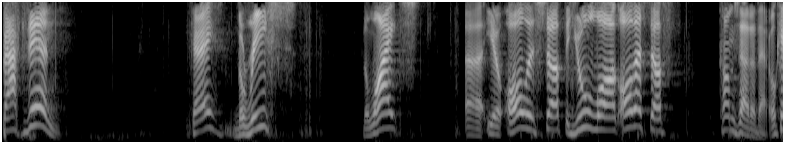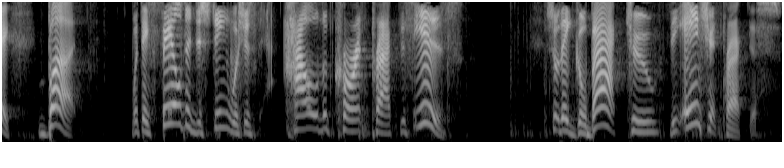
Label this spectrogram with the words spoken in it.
back then. Okay? The wreaths, the lights, uh, you know, all this stuff, the Yule log, all that stuff comes out of that. Okay. But what they fail to distinguish is how the current practice is. So they go back to the ancient practice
